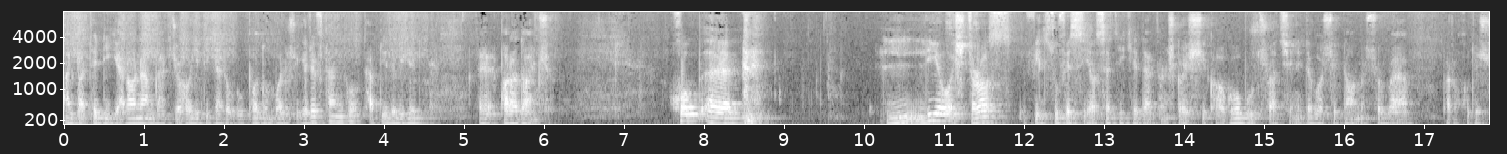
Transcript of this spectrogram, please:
البته دیگران هم در جاهای دیگر اروپا دنبالش رو گرفتند و تبدیل به یک پارادایم شد. خب لیو اشتراس فیلسوف سیاستی که در دانشگاه شیکاگو بود شاید شنیده باشید نامش و برای خودش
